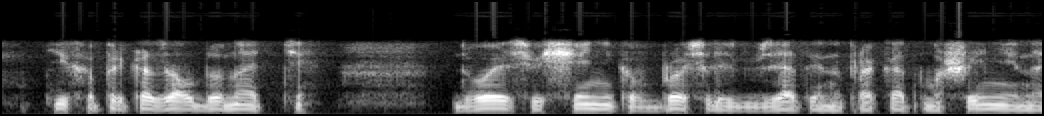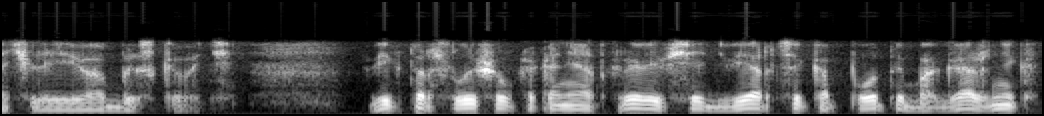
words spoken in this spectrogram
— тихо приказал Донатти. Двое священников бросились к взятой на прокат машине и начали ее обыскивать. Виктор слышал, как они открыли все дверцы, капот и багажник.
